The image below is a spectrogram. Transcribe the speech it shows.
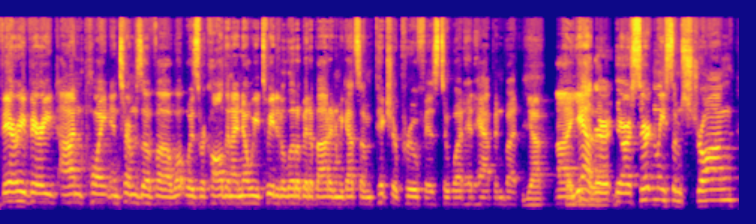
very, very on point in terms of uh, what was recalled. And I know we tweeted a little bit about it, and we got some picture proof as to what had happened. But yeah, uh, yeah, there there are certainly some strong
